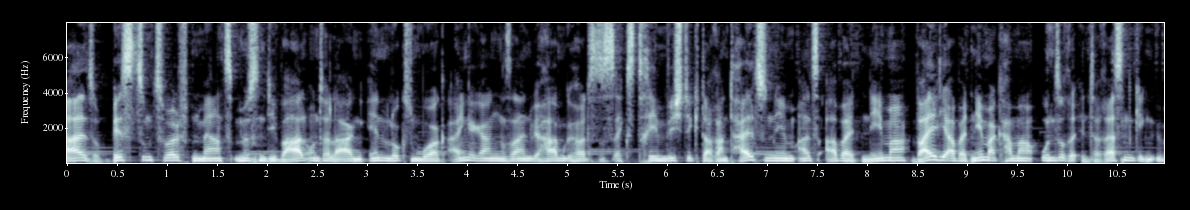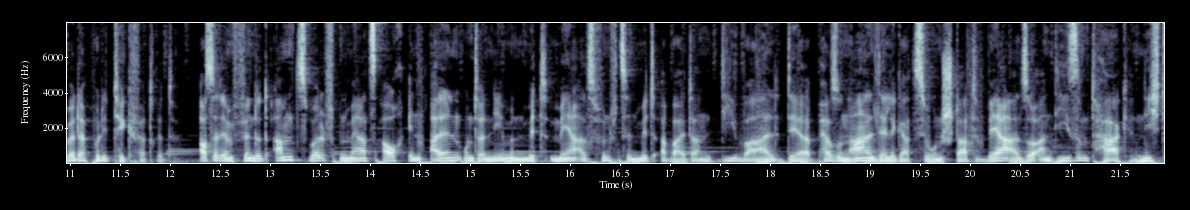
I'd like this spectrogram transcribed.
Also, bis zum 12. März müssen die Wahlunterlagen in Luxemburg eingegangen sein. Wir haben gehört, es ist extrem wichtig, daran teilzunehmen als Arbeitnehmer, weil die Arbeitnehmerkammer unsere Interessen gegenüber der Politik vertritt. Außerdem findet am 12. März auch in allen Unternehmen mit mehr als 15 Mitarbeitern die Wahl der Personaldelegation statt. Wer also an diesem Tag nicht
